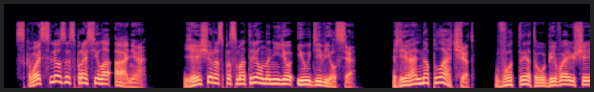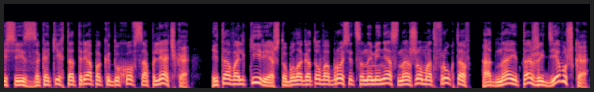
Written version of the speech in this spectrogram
— сквозь слезы спросила Аня. Я еще раз посмотрел на нее и удивился. Реально плачет. Вот эта убивающаяся из-за каких-то тряпок и духов соплячка и та валькирия, что была готова броситься на меня с ножом от фруктов, одна и та же девушка?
